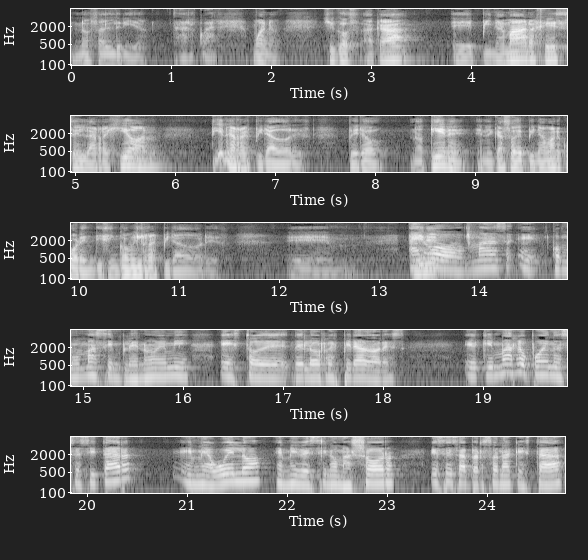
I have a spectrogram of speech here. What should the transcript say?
no saldría. Tal cual. Bueno, chicos, acá eh, Pinamar, Gesell, la región, tiene respiradores, pero no tiene, en el caso de Pinamar, 45.000 respiradores. Eh, Algo más, eh, como más simple, ¿no, Emi? Esto de, de los respiradores. El que más lo puede necesitar es mi abuelo, es mi vecino mayor, es esa persona que está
